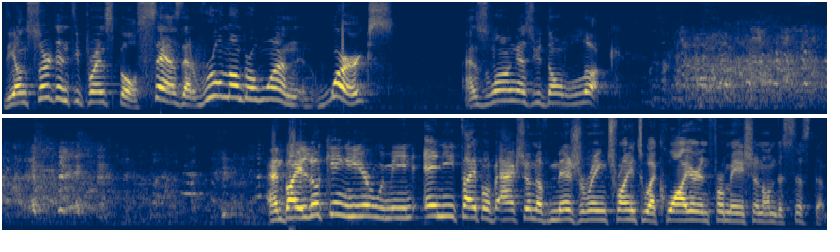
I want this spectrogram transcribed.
The uncertainty principle says that rule number one works as long as you don't look. And by looking here, we mean any type of action of measuring, trying to acquire information on the system.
